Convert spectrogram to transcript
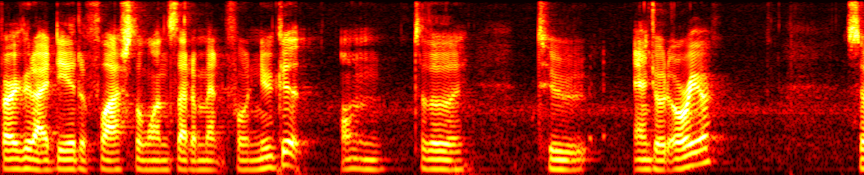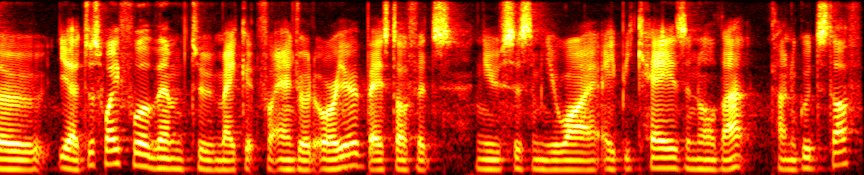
very good idea to flash the ones that are meant for Nougat on to the to Android Oreo. So yeah, just wait for them to make it for Android Oreo based off its new system UI, APKs and all that kind of good stuff.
